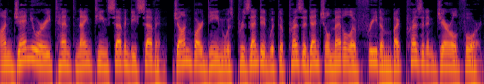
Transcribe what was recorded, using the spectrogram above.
On January 10, 1977, John Bardeen was presented with the Presidential Medal of Freedom by President Gerald Ford.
